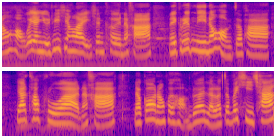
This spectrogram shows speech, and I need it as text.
น้องหอมก็ยังอยู่ที่เชียงรายอีกเช่นเคยนะคะ ในคลิปนี้น้องหอมจะพาญาติครอบครัวนะคะ แล้วก็น้องเผยหอมด้วยแล้วเราจะไปขี่ช้าง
